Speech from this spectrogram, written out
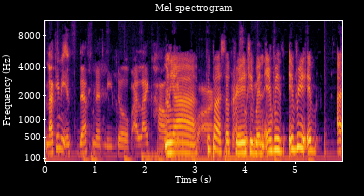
lakini it's definitely dope. I like how yeah people are so creative and every every every, uh,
